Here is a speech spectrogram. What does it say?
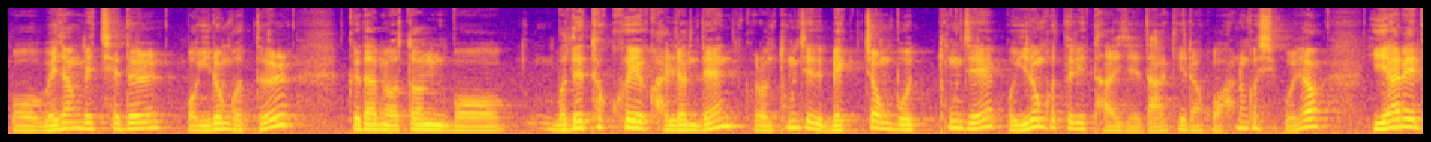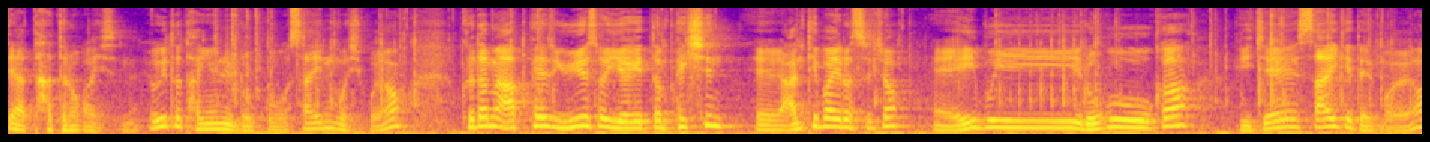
뭐 외장 매체들 뭐 이런 것들. 그 다음에 어떤 뭐, 뭐 네트워크에 관련된 그런 통제 맥 정보 통제 뭐 이런 것들이 다 이제 낙이라고 하는 것이고요. 이 안에 대한 다 들어가 있습니다. 여기도 당연히 로고 쌓이는 것이고요. 그 다음에 앞에 위에서 이야기했던 백신 예, 안티바이러스죠? 예, AV 로고가 이제 쌓이게 된 거예요.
